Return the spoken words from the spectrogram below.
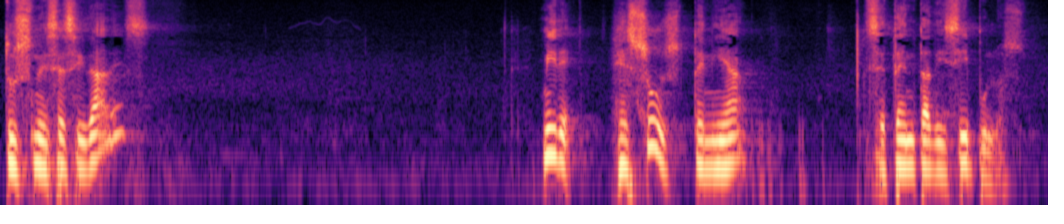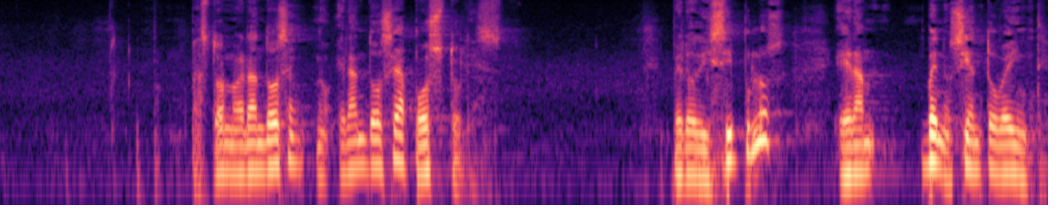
tus necesidades? Mire, Jesús tenía 70 discípulos. Pastor, ¿no eran 12? No, eran 12 apóstoles. Pero discípulos eran, bueno, 120.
